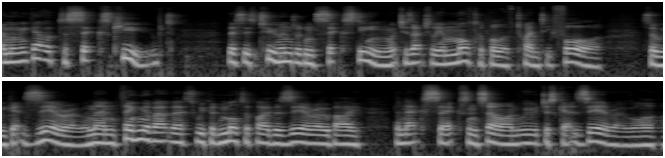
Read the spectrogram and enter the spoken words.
Then when we get up to 6 cubed, this is 216, which is actually a multiple of 24. So we get 0. And then thinking about this, we could multiply the 0 by the next 6 and so on. We would just get 0. Or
